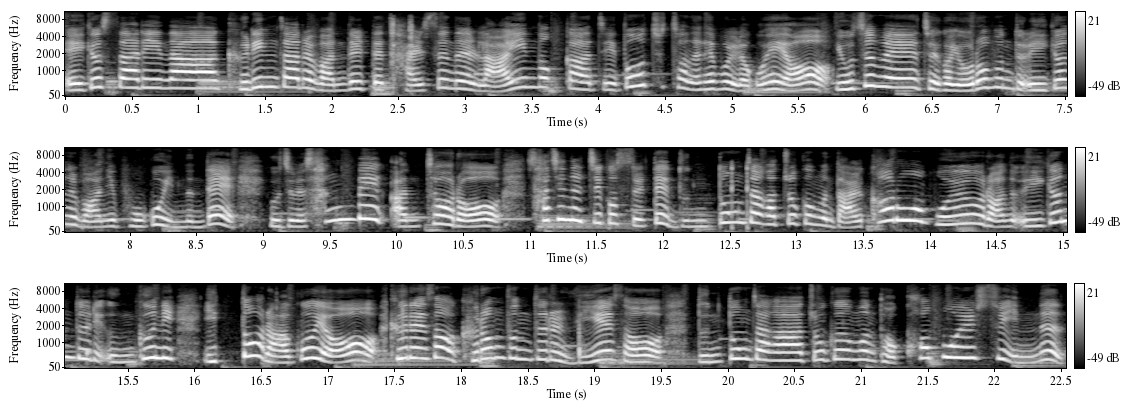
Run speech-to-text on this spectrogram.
애교살이나 그림자를 만들 때 잘 쓰는 라이너까지도 추천을 해보려고 해요. 요즘에 제가 여러분들 의견을 많이 보고 있는데 요즘에 상백 안처럼 사진을 찍 었을 때 눈동자가 조금은 날카로워 보여요 라는 의견들이 은근히 있더라고요. 그래서 그런 분들을 위해서 눈동자가 조금은 더 커 보일 수 있는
